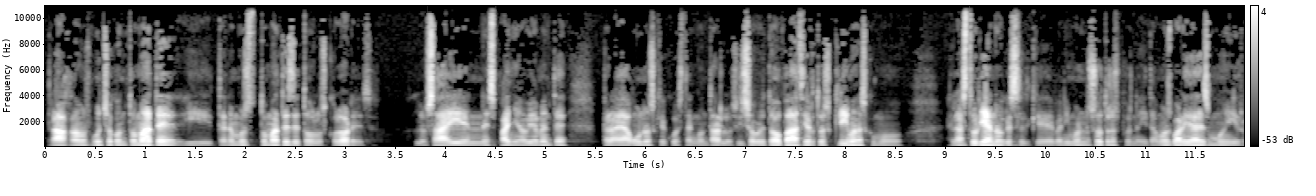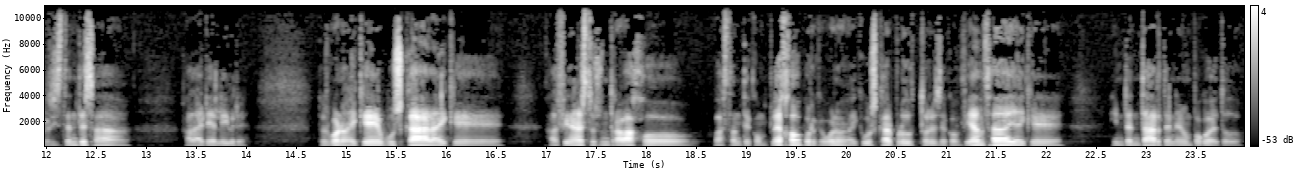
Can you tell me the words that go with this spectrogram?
trabajamos mucho con tomate y tenemos tomates de todos los colores. Los hay en España, obviamente, pero hay algunos que cuesta encontrarlos y sobre todo para ciertos climas como el asturiano, que es el que venimos nosotros, pues necesitamos variedades muy resistentes a, al aire libre. Entonces, bueno, hay que buscar, hay que al final esto es un trabajo bastante complejo porque bueno, hay que buscar productores de confianza y hay que intentar tener un poco de todo.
